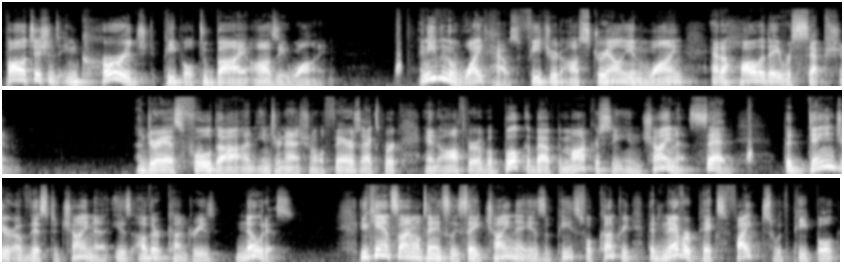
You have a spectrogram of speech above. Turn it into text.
Politicians encouraged people to buy Aussie wine. And even the White House featured Australian wine at a holiday reception. Andreas Fulda, an international affairs expert and author of a book about democracy in China, said, The danger of this to China is other countries notice. You can't simultaneously say China is a peaceful country that never picks fights with people,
